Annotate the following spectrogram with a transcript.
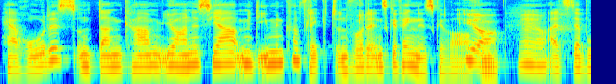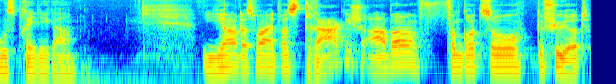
Herodes und dann kam Johannes ja mit ihm in Konflikt und wurde ins Gefängnis geworfen ja, ja, ja. als der Bußprediger. Ja, das war etwas tragisch, aber von Gott so geführt.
